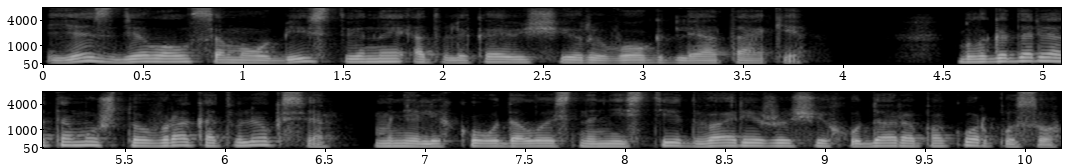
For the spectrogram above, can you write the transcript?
я сделал самоубийственный отвлекающий рывок для атаки. Благодаря тому, что враг отвлекся, мне легко удалось нанести два режущих удара по корпусу,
